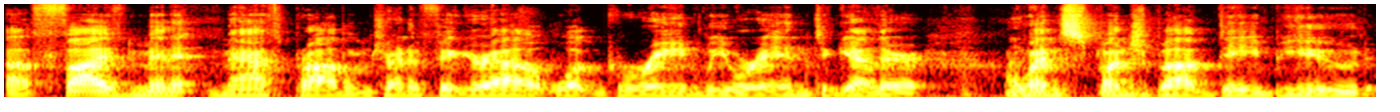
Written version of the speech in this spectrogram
a five minute math problem trying to figure out what grade we were in together when SpongeBob debuted,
